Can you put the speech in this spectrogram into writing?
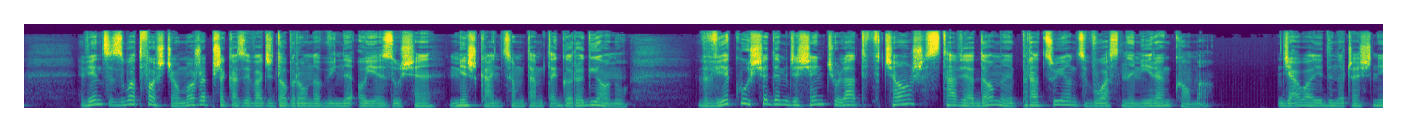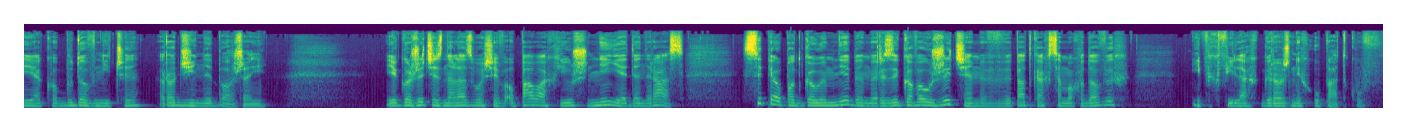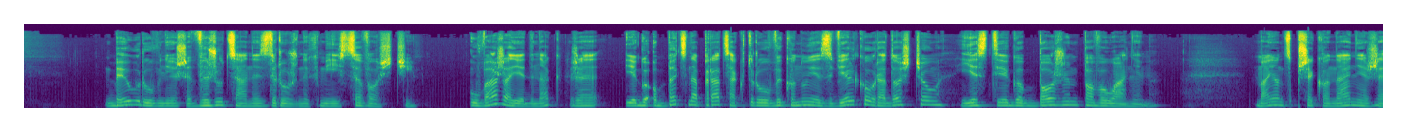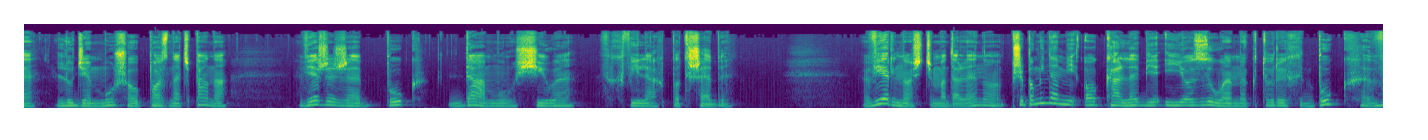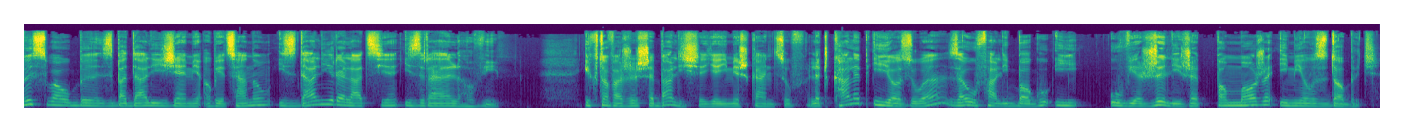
więc z łatwością może przekazywać dobrą nowinę o Jezusie mieszkańcom tamtego regionu. W wieku 70 lat wciąż stawia domy, pracując własnymi rękoma. Działa jednocześnie jako budowniczy rodziny Bożej. Jego życie znalazło się w opałach już nie jeden raz. Sypiał pod gołym niebem, ryzykował życiem w wypadkach samochodowych i w chwilach groźnych upadków. Był również wyrzucany z różnych miejscowości. Uważa jednak, że jego obecna praca, którą wykonuje z wielką radością, jest jego Bożym powołaniem. Mając przekonanie, że ludzie muszą poznać Pana, wierzy, że Bóg da mu siłę w chwilach potrzeby. Wierność Madaleno przypomina mi o Kalebie i Jozułem, których Bóg wysłał, by zbadali ziemię obiecaną i zdali relacje Izraelowi. Ich towarzysze bali się jej mieszkańców, lecz Kaleb i Jozue zaufali Bogu i uwierzyli, że pomoże im ją zdobyć.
